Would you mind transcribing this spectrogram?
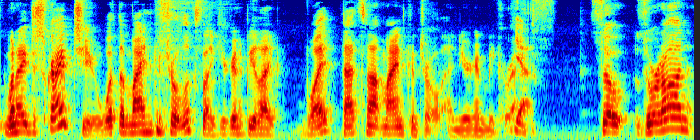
When I describe to you what the mind control looks like, you're going to be like, "What? That's not mind control," and you're going to be correct. yes. So Zordon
